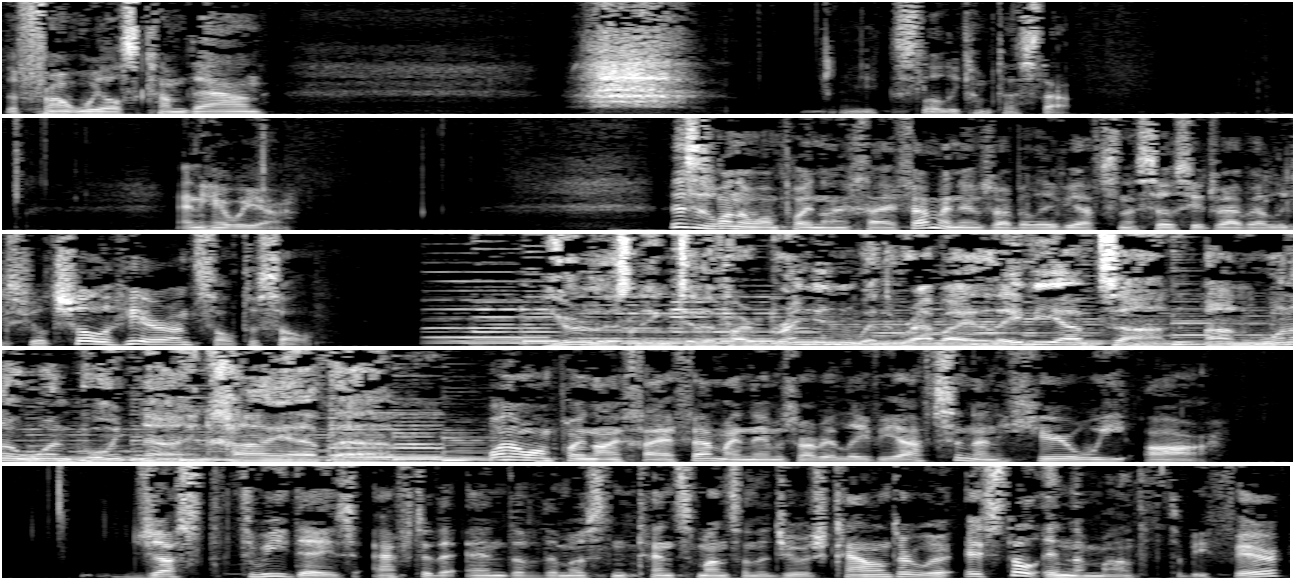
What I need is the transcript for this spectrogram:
the front wheels come down, and you slowly come to a stop. And here we are. This is 101.9 Chai FM. My name is Rabbi Levi Avtzon, Associate Rabbi at Linksfield Shul here on Soul to Soul. You're listening to the Farbrengen with Rabbi Levi Avtzon on 101.9 Chai FM. 101.9 Chai FM. My name is Rabbi Levi Avtzon, and here we are. Just three days after the end of the most intense months on the Jewish calendar. We're it's still in the month, to be fair.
